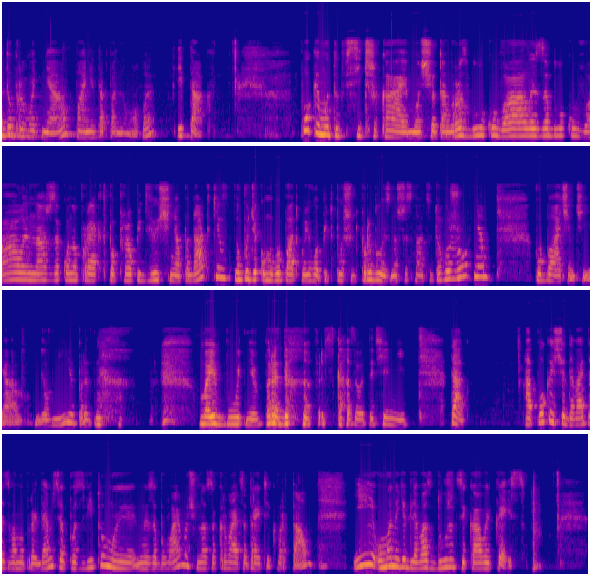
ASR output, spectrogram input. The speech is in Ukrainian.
Доброго дня, пані та панове. І так, поки ми тут всі чекаємо, що там розблокували, заблокували наш законопроект про підвищення податків, у будь-якому випадку його підпишуть приблизно 16 жовтня. Побачимо, чи я вмію перед майбутнє перед... предсказувати чи ні. Так. А поки що давайте з вами пройдемося по звіту. Ми не забуваємо, що у нас закривається третій квартал, і у мене є для вас дуже цікавий кейс.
